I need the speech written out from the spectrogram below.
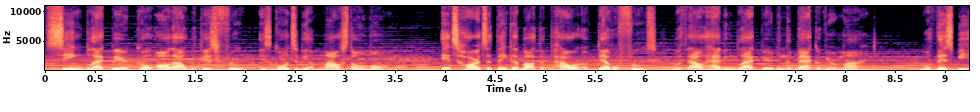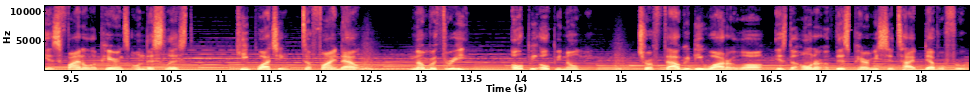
Seeing Blackbeard go all out with this fruit is going to be a milestone moment. It's hard to think about the power of devil fruits without having Blackbeard in the back of your mind. Will this be his final appearance on this list? Keep watching to find out. Number 3. Ope Ope Nomi. Trafalgar D. Water Law is the owner of this Paramecia-type devil fruit.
